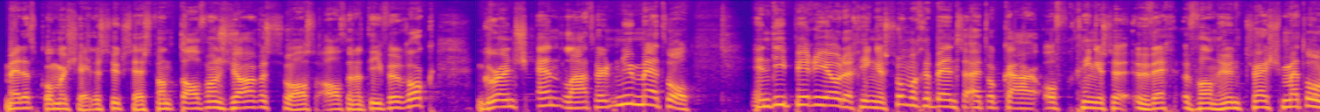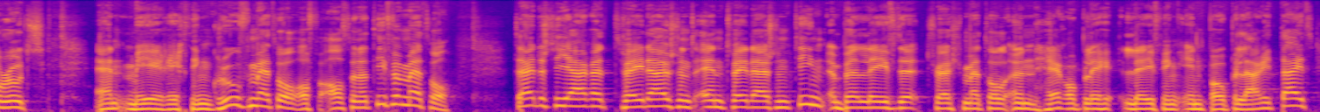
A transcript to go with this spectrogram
met het commerciële succes van tal van genres zoals alternatieve rock, grunge en later nu metal. In die periode gingen sommige bands uit elkaar of gingen ze weg van hun trash metal roots... en meer richting groove metal of alternatieve metal. Tijdens de jaren 2000 en 2010 beleefde trash metal een heropleving in populariteit...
